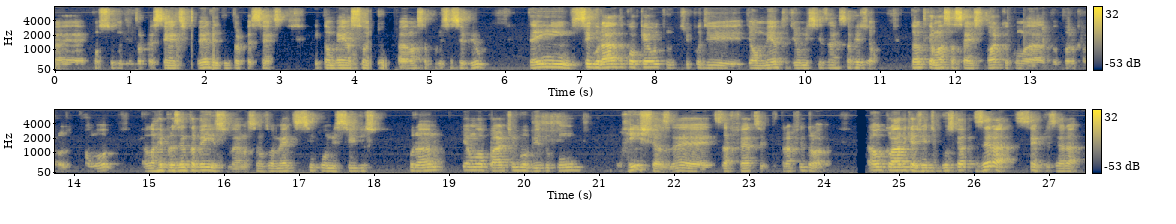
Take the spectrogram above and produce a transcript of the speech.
é, consumo de entorpecentes, venda de entorpecentes e também ações da nossa Polícia Civil, tem segurado qualquer outro tipo de, de aumento de homicídios nessa região. Tanto que a nossa série histórica, como a doutora Carolina falou, ela representa bem isso. Né? Nós temos uma média de cinco homicídios por ano e a maior parte envolvido com rixas, né, desafetos de tráfico de droga. Então, claro que a gente busca zerar, sempre zerar.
